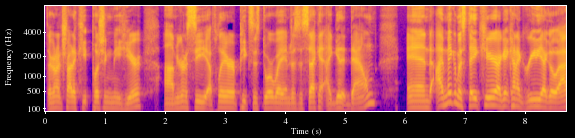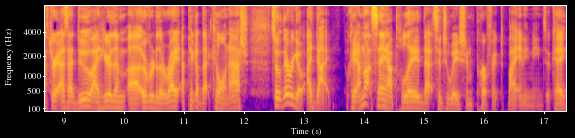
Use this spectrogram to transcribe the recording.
they're going to try to keep pushing me here. Um, you're going to see a player peeks this doorway in just a second. I get it down and I make a mistake here. I get kind of greedy. I go after it. As I do, I hear them uh, over to the right. I pick up that kill on Ash. So there we go. I died. Okay, I'm not saying I played that situation perfect by any means, okay?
